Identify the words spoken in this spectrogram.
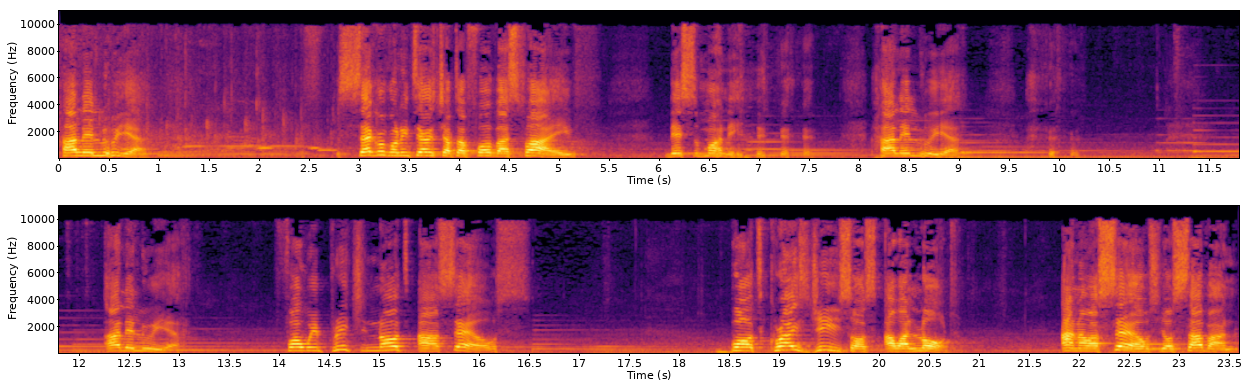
Hallelujah. Second Corinthians chapter 4, verse 5 this morning. Hallelujah. Hallelujah. For we preach not ourselves, but Christ Jesus our Lord, and ourselves your servant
